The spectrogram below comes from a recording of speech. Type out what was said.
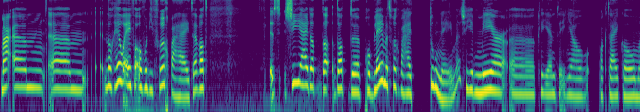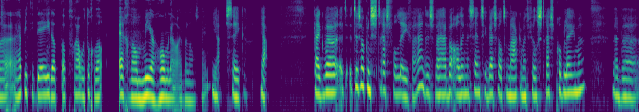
Maar ehm, ehm, nog heel even over die vruchtbaarheid. Hè. Wat, zie jij dat, dat, dat de problemen met vruchtbaarheid toenemen? Zie je meer eh, cliënten in jouw praktijk komen? Heb je het idee dat, dat vrouwen toch wel echt wel meer hormonaal uit balans zijn? Ja, zeker. Kijk, we, het, het is ook een stressvol leven. Hè? Dus we hebben al in essentie best wel te maken met veel stressproblemen. We hebben,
